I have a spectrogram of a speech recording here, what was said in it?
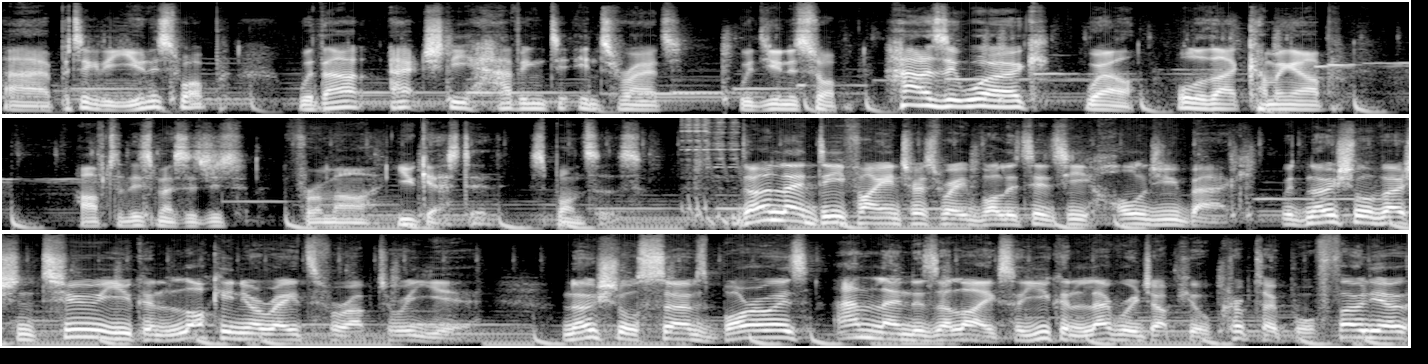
uh, particularly Uniswap, without actually having to interact with Uniswap. How does it work? Well, all of that coming up after these messages from our, you guessed it, sponsors. Don't let DeFi interest rate volatility hold you back. With Notional version 2, you can lock in your rates for up to a year. Notional serves borrowers and lenders alike, so you can leverage up your crypto portfolio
